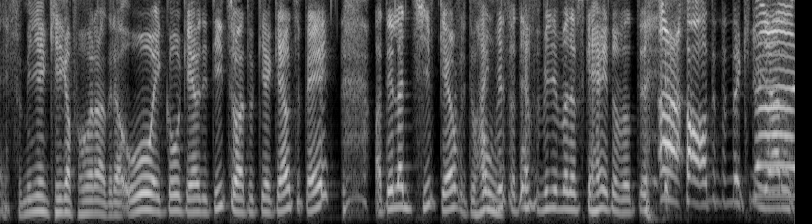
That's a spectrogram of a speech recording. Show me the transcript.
øh, familien kigger på dig, og det der, oh, en god gave, det er din tur, du giver gave tilbage. Og det er en eller cheap gave, fordi du har ikke Oh. vidst, hvad det her familiemedlem skal have, du ved. Det, Ah. oh, det er den der kniv i hjertet.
